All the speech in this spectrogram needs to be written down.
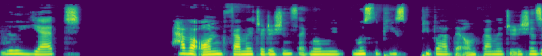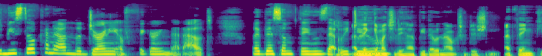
really yet have our own family traditions. Like when we mostly people have their own family traditions, and we're still kind of on the journey of figuring that out. Like there's some things that we do. I think I'm actually happy that we now have a tradition. I think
